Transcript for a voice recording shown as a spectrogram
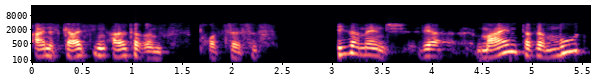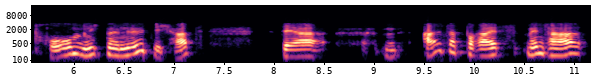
eines geistigen Alterungsprozesses. Dieser Mensch, der meint, dass er Mutproben nicht mehr nötig hat, der altert bereits mental,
